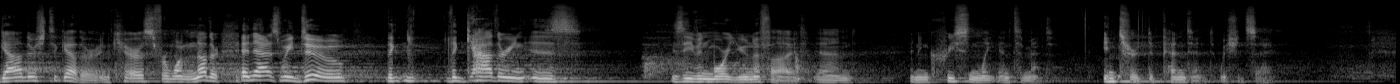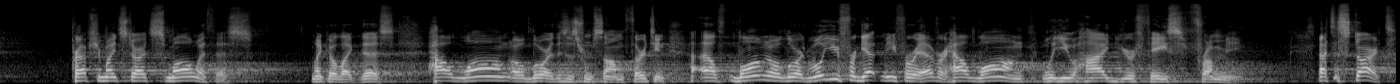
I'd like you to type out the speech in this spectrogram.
gathers together and cares for one another. And as we do, the, the gathering is, is even more unified and, and increasingly intimate, interdependent, we should say. Perhaps you might start small with this might go like this How long, O Lord, this is from Psalm 13, how long, O Lord, will you forget me forever? How long will you hide your face from me? That's a start.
